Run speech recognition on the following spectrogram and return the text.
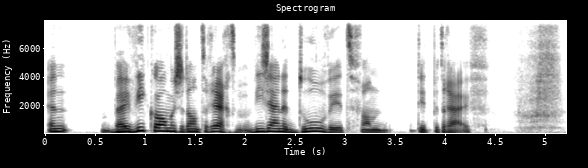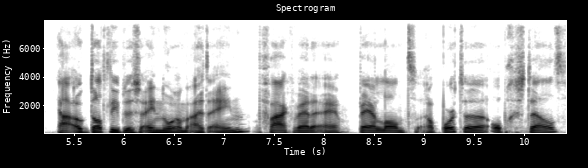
En bij wie komen ze dan terecht? Wie zijn het doelwit van dit bedrijf? Ja, ook dat liep dus enorm uiteen. Vaak werden er per land rapporten opgesteld.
